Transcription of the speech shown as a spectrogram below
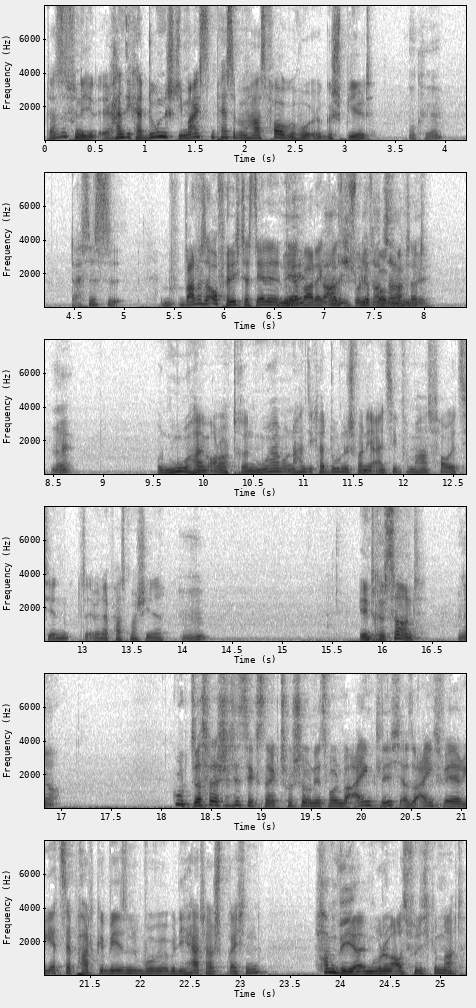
Das ist, finde ich, Hansi Kadunic die meisten Pässe beim HSV geho- gespielt. Okay. Das ist. War das auffällig, dass der der, der war, der quasi das Spiel vorgemacht hat? Nee. Und Muheim auch noch drin. Muheim und Hansi Kadunic waren die einzigen vom HSV jetzt hier in, in der Passmaschine. Mhm. Interessant. Ja. Gut, das war der Statistik-Snack, Tusche. Und jetzt wollen wir eigentlich, also eigentlich wäre jetzt der Part gewesen, wo wir über die Hertha sprechen. Haben wir ja im Grunde ausführlich gemacht.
